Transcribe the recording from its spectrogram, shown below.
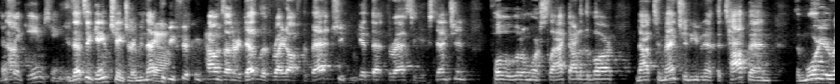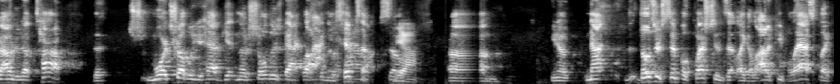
That's not, a game changer. that's a game changer. I mean, that Yeah. could be 50 pounds on her deadlift right off the bat. She can get that thoracic extension, pull a little more slack out of the bar. Not to mention, even at the top end, the more you're rounded up top, the tr- more trouble you have getting those shoulders back, locking those hips out. So, yeah. um, you know, not th- those are simple questions that like a lot of people ask. Like,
